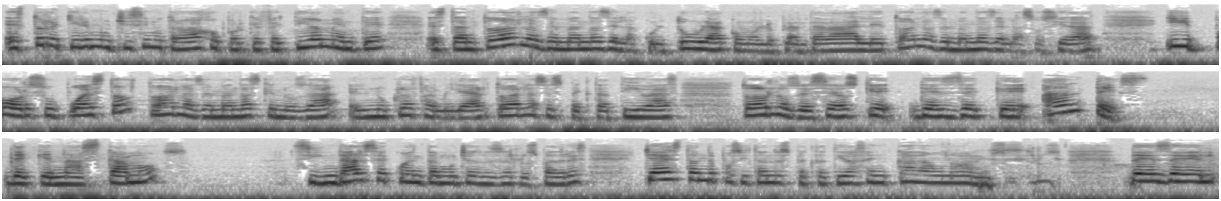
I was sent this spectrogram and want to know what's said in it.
esto requiere muchísimo trabajo porque efectivamente están todas las demandas de la cultura, como lo planteaba Ale, todas las demandas de la sociedad y por supuesto todas las demandas que nos da el núcleo familiar, todas las expectativas, todos los deseos que desde que antes de que nazcamos, sin darse cuenta muchas veces los padres, ya están depositando expectativas en cada uno de nosotros. Desde el,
